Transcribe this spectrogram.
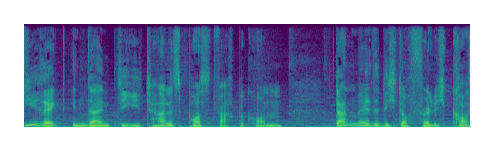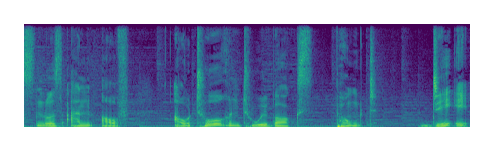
direkt in dein digitales Postfach bekommen? Dann melde dich doch völlig kostenlos an auf autorentoolbox.de.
